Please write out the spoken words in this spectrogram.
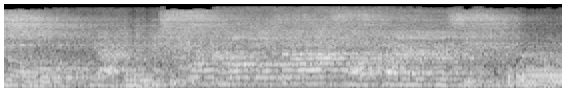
So, yeah, we just wonder what goes on outside our pussy.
